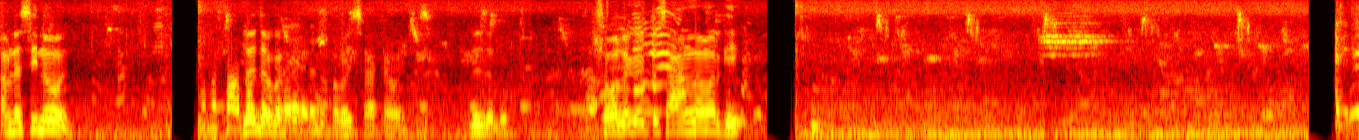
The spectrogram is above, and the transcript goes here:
আপনার চিনুন সবাই চা খাওয়াই সবার লাগে একটু চা আনলাম আর কি এই, বুড়ি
